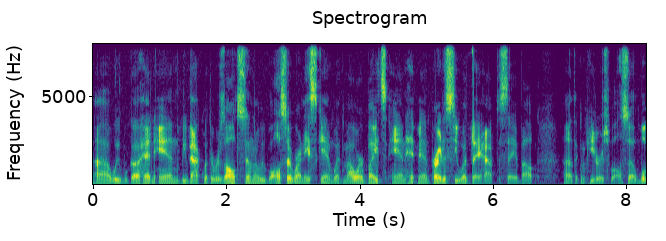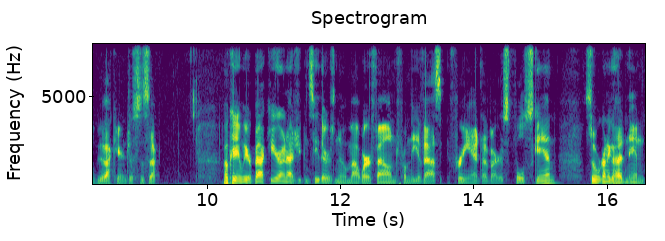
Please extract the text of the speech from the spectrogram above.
uh, we will go ahead and be back with the results. And then we will also run a scan with Malwarebytes and Hitman Pro to see what they have to say about uh, the computer as well. So we'll be back here in just a second. Okay, we are back here, and as you can see, there's no malware found from the Avast free antivirus full scan. So we're going to go ahead and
